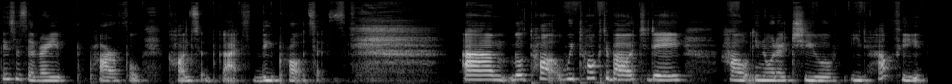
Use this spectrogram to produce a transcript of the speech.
this is a very powerful concept guys. The process um, we'll talk we talked about today how in order to eat healthy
